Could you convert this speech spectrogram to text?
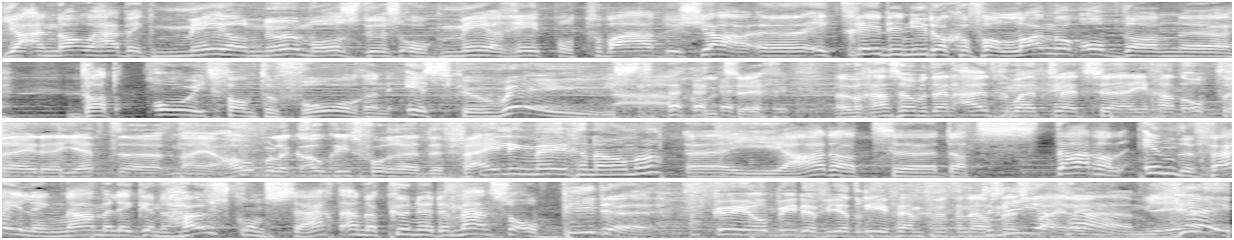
Ja, en nou heb ik meer nummers, dus ook meer repertoire. Dus ja, uh, ik treed in ieder geval langer op dan... Uh, dat ooit van tevoren is geweest. Ja, goed zeg. Uh, we gaan zo meteen uitgebreid kletsen. Je gaat optreden. Je hebt uh, nou ja, hopelijk ook iets voor uh, de veiling meegenomen. ja, dat, dat staat al in de veiling. Namelijk een huisconcert. En daar kunnen de mensen op bieden. Kun je op bieden via 3fm.nl 3FM, yes. yeah.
